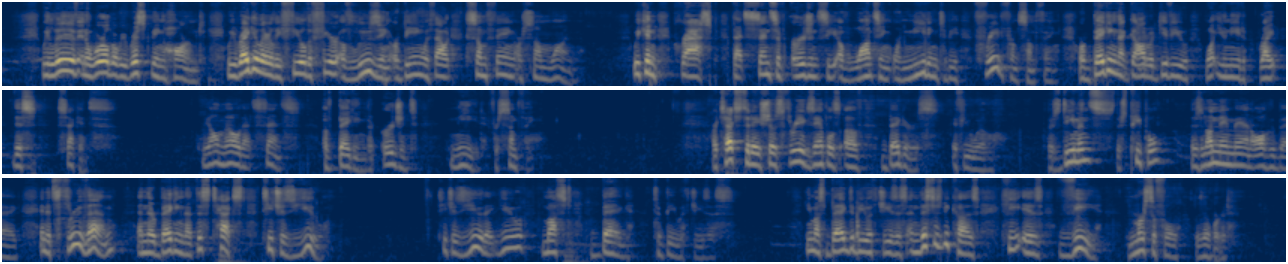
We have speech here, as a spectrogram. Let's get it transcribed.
We live in a world where we risk being harmed. We regularly feel the fear of losing or being without something or someone. We can grasp that sense of urgency of wanting or needing to be freed from something or begging that God would give you what you need right this second. We all know that sense of begging, the urgent need for something. Our text today shows three examples of beggars, if you will. There's demons, there's people, there's an unnamed man, all who beg. And it's through them and their begging that this text teaches you teaches you that you must beg to be with Jesus. You must beg to be with Jesus, and this is because he is the merciful Lord.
